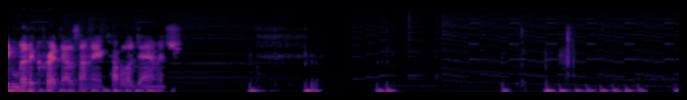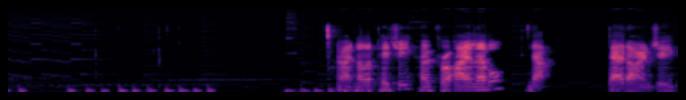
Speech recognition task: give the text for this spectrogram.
Even with a crit, that was only a couple of damage. Alright, another Pidgey. Hope for a high level. No. Bad RNG.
